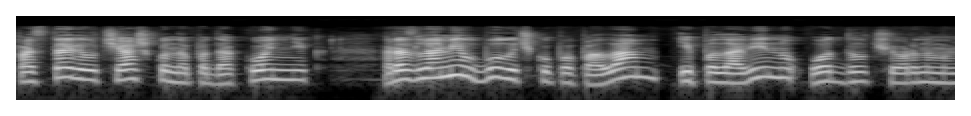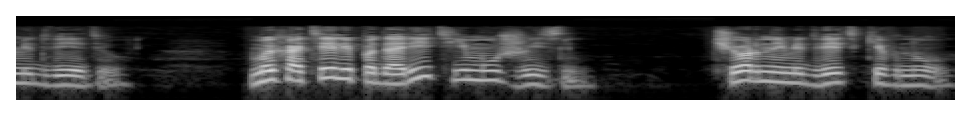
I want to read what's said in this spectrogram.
поставил чашку на подоконник, разломил булочку пополам и половину отдал черному медведю. Мы хотели подарить ему жизнь. Черный медведь кивнул.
